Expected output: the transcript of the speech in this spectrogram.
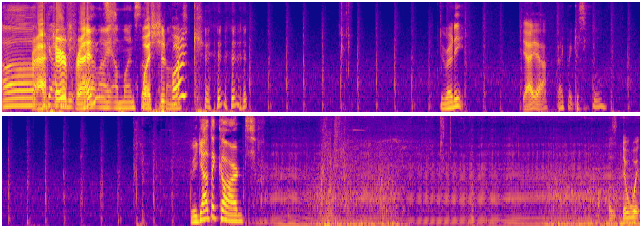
Uh, After ready. Friends? my Question mark? You ready? yeah, yeah. Backpack is full. We got the card. Let's do it.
